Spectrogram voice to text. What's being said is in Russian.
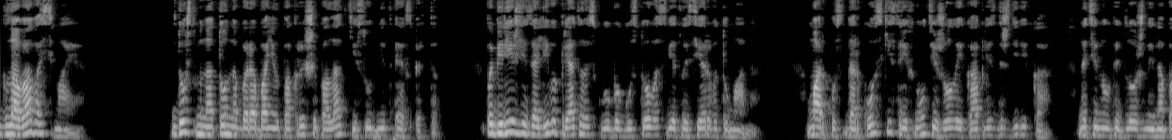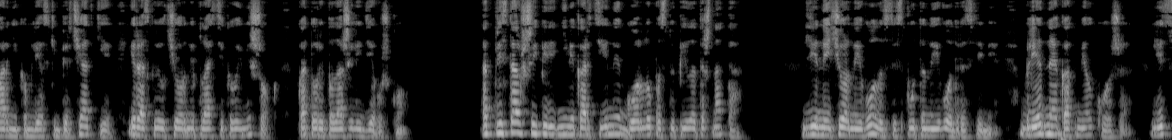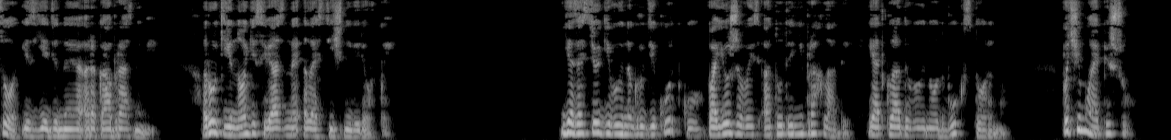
Глава восьмая. Дождь монотонно барабанил по крыше палатки судмедэкспертов. Побережье залива пряталось в клубах густого светло-серого тумана. Маркус Дарковский стряхнул тяжелые капли с дождевика, натянул предложенные напарником Левским перчатки и раскрыл черный пластиковый мешок, в который положили девушку. От приставшей перед ними картины к горлу поступила тошнота. Длинные черные волосы, спутанные водорослями, бледная, как мел кожа, лицо, изъеденное ракообразными, руки и ноги связаны эластичной веревкой. Я застегиваю на груди куртку, поеживаясь от утренней прохлады, и откладываю ноутбук в сторону. Почему я пишу?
